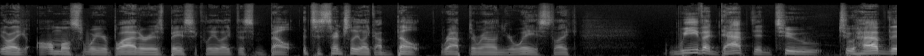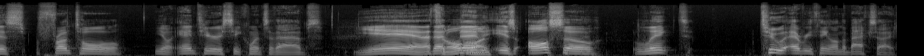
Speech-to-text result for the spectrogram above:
like almost where your bladder is basically like this belt it's essentially like a belt wrapped around your waist like we've adapted to to have this frontal you know anterior sequence of abs Yeah, that's that an old then one. is also linked to everything on the backside.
